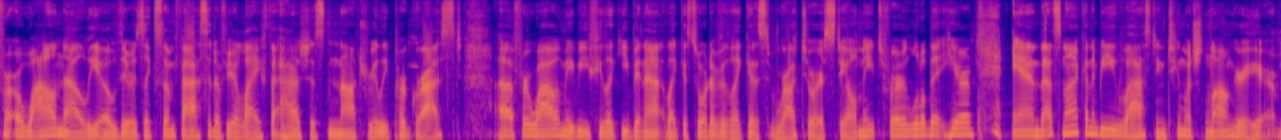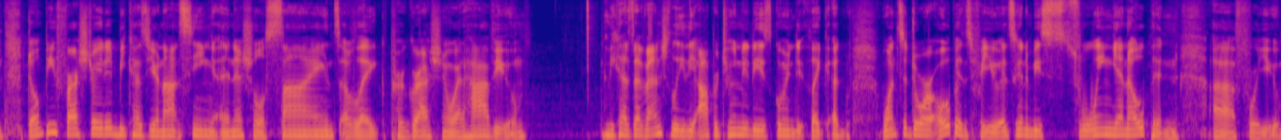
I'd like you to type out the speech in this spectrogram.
for a while now, Leo, there's like some facet of your life that has just not really progressed uh, for a while. Maybe you feel like you've been at like a sort of like a rut or a stalemate for a little bit here. And that's not going to be lasting too much longer here. Don't be frustrated because you're not seeing initial signs of like progression, what have you because eventually the opportunity is going to like once a door opens for you it's going to be swinging open uh, for you.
